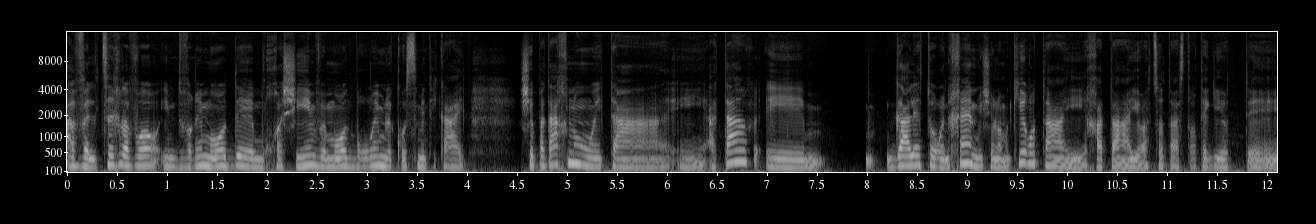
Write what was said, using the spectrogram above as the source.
אבל צריך לבוא עם דברים מאוד אה, מוחשיים ומאוד ברורים לקוסמטיקאית. כשפתחנו את האתר, אה, גליה טורן חן, מי שלא מכיר אותה, היא אחת היועצות האסטרטגיות אה,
